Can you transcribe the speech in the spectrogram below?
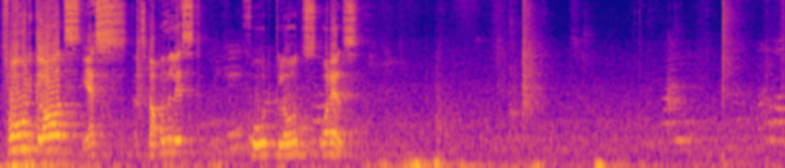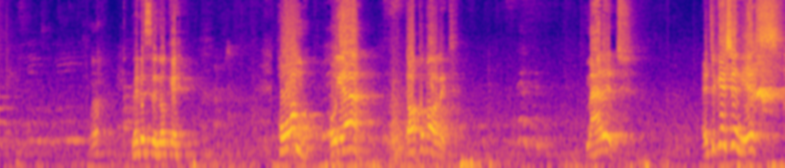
Food, clothes. Yes, that's top on the list. Food, clothes. What else? Huh? Medicine, okay. Home, oh yeah. Talk about it. Marriage. Education, yes.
